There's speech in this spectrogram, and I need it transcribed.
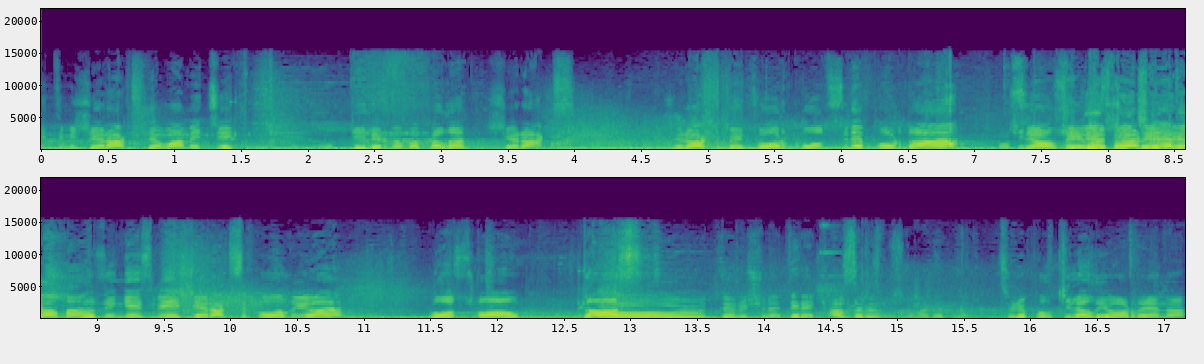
bitimi Jerax devam edecek. Bu gelir mi bakalım? Jerax. Jerax Meteor Cold Snap orada. Pozing Kill almayı başardı. ama- Pozingezmi Jerax'ı kovalıyor. Ghost Walk. Das. Oo, dönüşüne direkt hazırız biz buna dediler. Triple kill alıyor orada yana.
